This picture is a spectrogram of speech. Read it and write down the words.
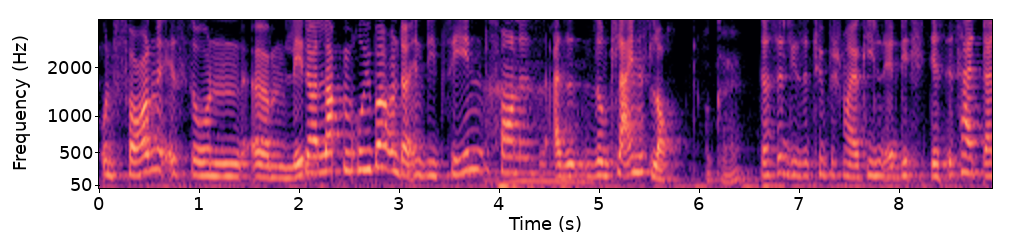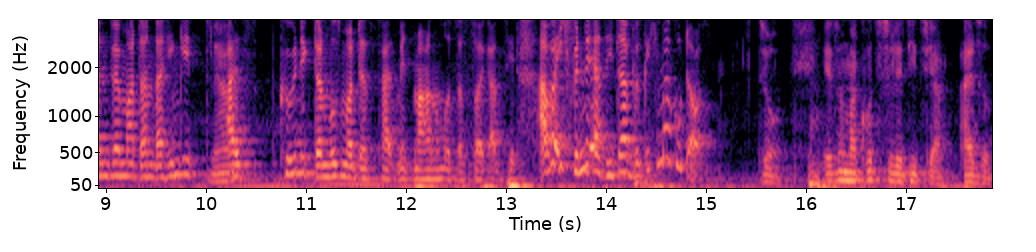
Und vorne ist so ein ähm, Lederlappen rüber und da in die Zehen vorne ist, also so ein kleines Loch. Okay. Das sind diese typischen Mallorquinen. Äh, Das ist halt dann, wenn man dann da hingeht Ja. als König, dann muss man das halt mitmachen und muss das Zeug anziehen. Aber ich finde, er sieht da wirklich immer gut aus. So, jetzt noch mal kurz zu Letizia. Also,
